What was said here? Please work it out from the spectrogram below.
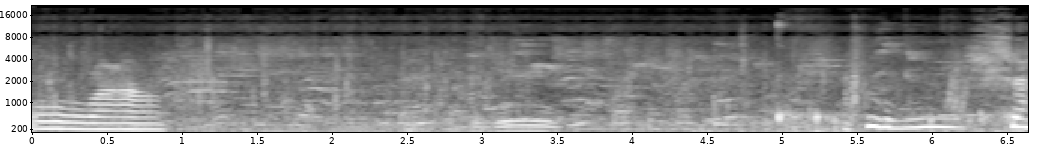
ಓ ವಾವ್. ಶ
